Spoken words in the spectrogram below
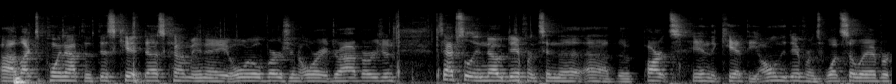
Uh, I'd like to point out that this kit does come in a oil version or a dry version. It's absolutely no difference in the uh, the parts in the kit. The only difference whatsoever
